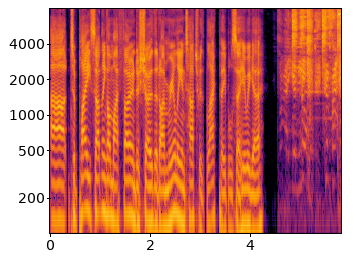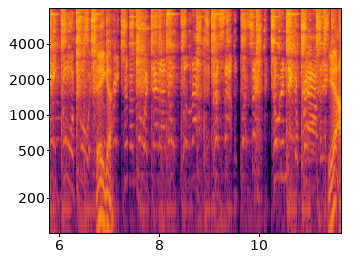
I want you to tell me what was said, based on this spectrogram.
uh, to play something on my phone to show that I'm really in touch with black people. So here we go. There you go. Yeah.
